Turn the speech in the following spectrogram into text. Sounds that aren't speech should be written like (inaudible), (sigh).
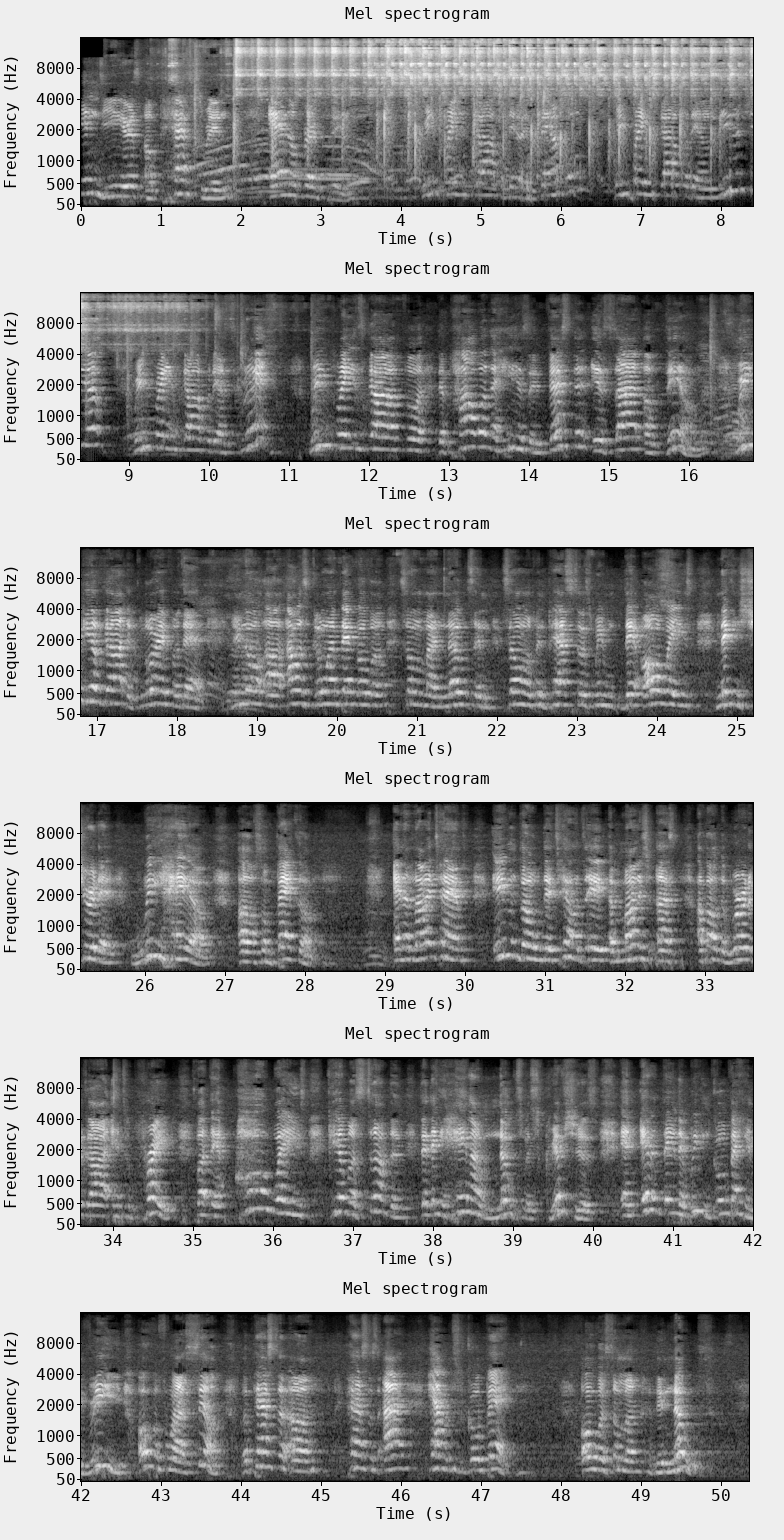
10 years of pastoring anniversary. We praise God for their example. We praise God for their leadership. We praise God for their strength. We praise God for the power that He has invested inside of them. We give God the glory for that. You know, uh, I was going back over some of my notes, and some of the pastors, we they're always making sure that we have uh, some backup. And a lot of times, even though they tell, they admonish us about the word of God and to pray, but they always give us something that they can hand out notes with scriptures and everything that we can go back and read over for ourselves. But Pastor, um, pastors, I happen to go back over some of the notes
